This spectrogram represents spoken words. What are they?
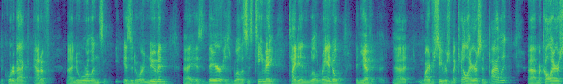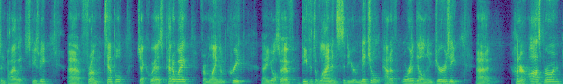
the quarterback out of uh, New Orleans, Isidore Newman uh, is there, as well as his teammate, tight end Will Randall. Then you have uh, wide receivers Mikel Harrison Pilot, uh, McCall Harrison Pilot, excuse me, uh, from Temple, Jaquez Pettaway from Langham Creek. you also have defensive lineman Sydir Mitchell out of Oradell, New Jersey. Hunter Osborne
